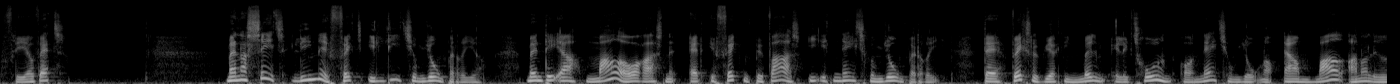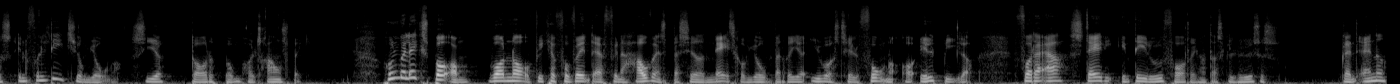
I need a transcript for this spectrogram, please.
flere watt. Man har set lignende effekt i lithium-ion-batterier, men det er meget overraskende, at effekten bevares i et natrium-ion-batteri, da vekselvirkningen mellem elektroden og natriumioner er meget anderledes end for lithiumioner, siger Dorte Bumholt Ravnsbæk. Hun vil ikke spå om, hvornår vi kan forvente at finde havvandsbaserede natriumionbatterier i vores telefoner og elbiler, for der er stadig en del udfordringer, der skal løses. Blandt andet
